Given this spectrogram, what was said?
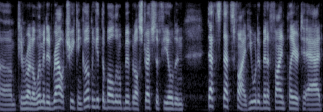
um, can run a limited route tree, can go up and get the ball a little bit, but I'll stretch the field and that's that's fine. He would have been a fine player to add.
